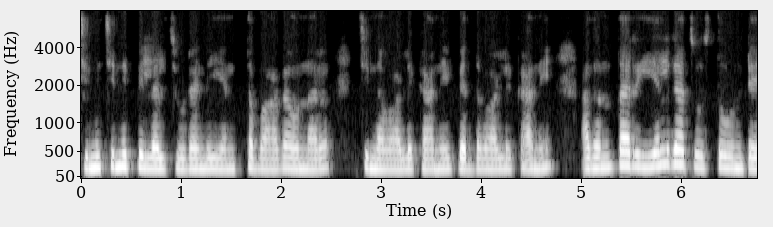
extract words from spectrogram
చిన్ని చిన్ని పిల్లలు చూడండి ఎంత బాగా ఉన్నారో. చిన్నవాళ్ళు కానీ, పెద్దవాళ్ళు కానీ అదంతా రియల్‌గా చూస్తూ ఉంటే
